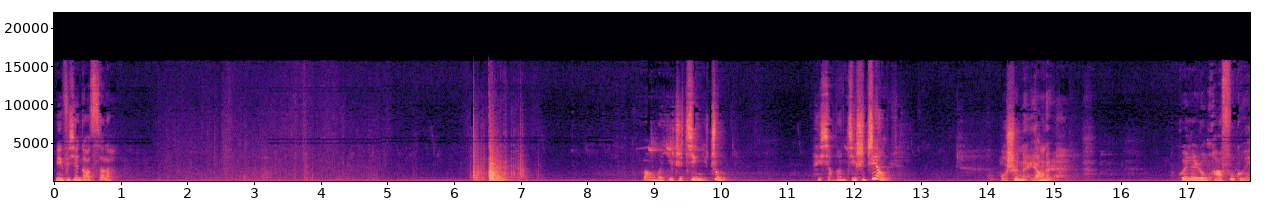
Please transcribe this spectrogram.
民妇先告辞了。枉我一直敬你重你，没想到你竟是这样的人。我是哪样的人？为了荣华富贵，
